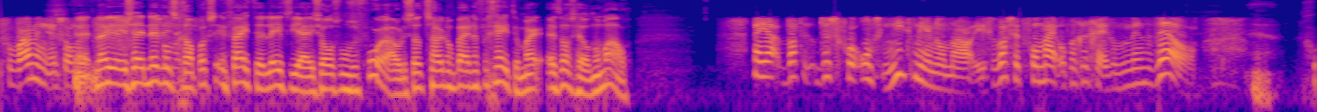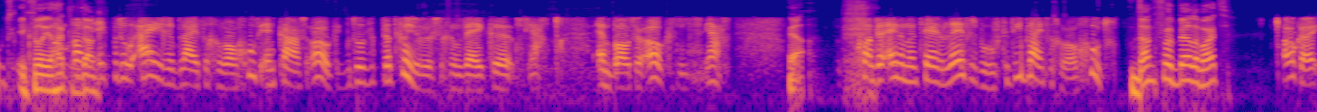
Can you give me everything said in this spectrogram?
verwarming en zonder... nou, je zei net iets grappigs. In feite leefde jij zoals onze voorouders. Dat zou je nog bijna vergeten, maar het was heel normaal. Nou ja, wat dus voor ons niet meer normaal is, was het voor mij op een gegeven moment wel. Ja, goed. Ik wil je hartelijk danken. Ik bedoel, eieren blijven gewoon goed en kaas ook. Ik bedoel, dat kun je rustig een week, uh, ja, en boter ook. Ja. ja. Gewoon de elementaire levensbehoeften, die blijven gewoon goed. Dank voor het bellen, Bart. Oké.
